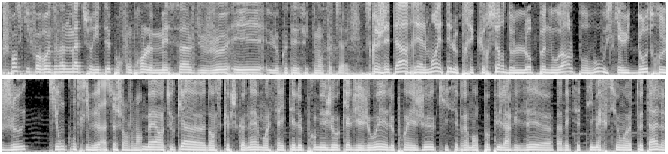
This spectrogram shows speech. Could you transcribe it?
je pense qu'il faut avoir une certaine maturité pour comprendre le message du jeu et le côté effectivement satirique. Est-ce que GTA a réellement été le précurseur de l'open world pour vous ou est-ce qu'il y a eu d'autres jeux qui ont contribué à ce changement Mais en tout cas, euh, dans ce que je connais, moi, ça a été le premier jeu auquel j'ai joué, le premier jeu qui s'est vraiment popularisé euh, avec cette immersion euh, totale.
